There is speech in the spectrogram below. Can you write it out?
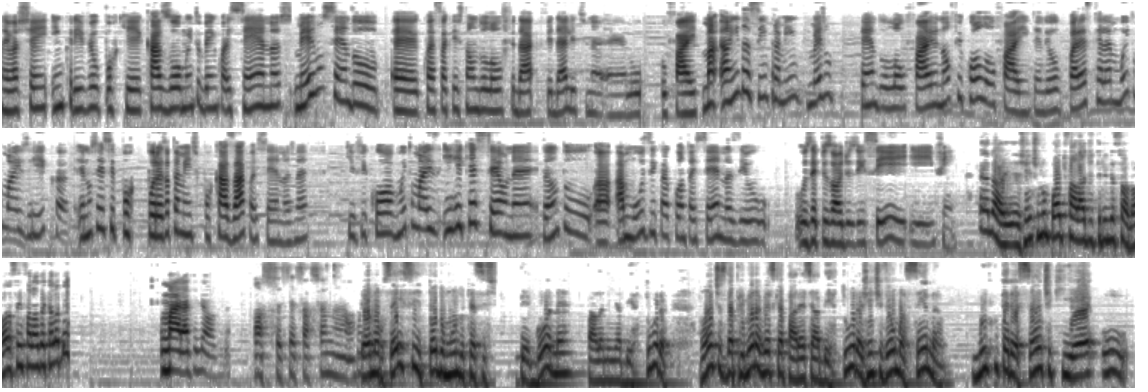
Eu achei incrível porque casou muito bem com as cenas, mesmo sendo é, com essa questão do low fidelity, né? É, low lo-fi. Mas ainda assim, para mim, mesmo tendo lo-fi, não ficou lo-fi, entendeu? Parece que ela é muito mais rica. Eu não sei se por, por exatamente por casar com as cenas, né? Que ficou muito mais. enriqueceu, né? Tanto a, a música quanto as cenas e o, os episódios em si, e enfim. É, não, e a gente não pode falar de trilha sonora sem falar daquela Maravilhosa. Nossa, sensacional. Eu não sei se todo mundo que assistiu pegou, né? Falando em abertura. Antes da primeira vez que aparece a abertura, a gente vê uma cena muito interessante que é o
